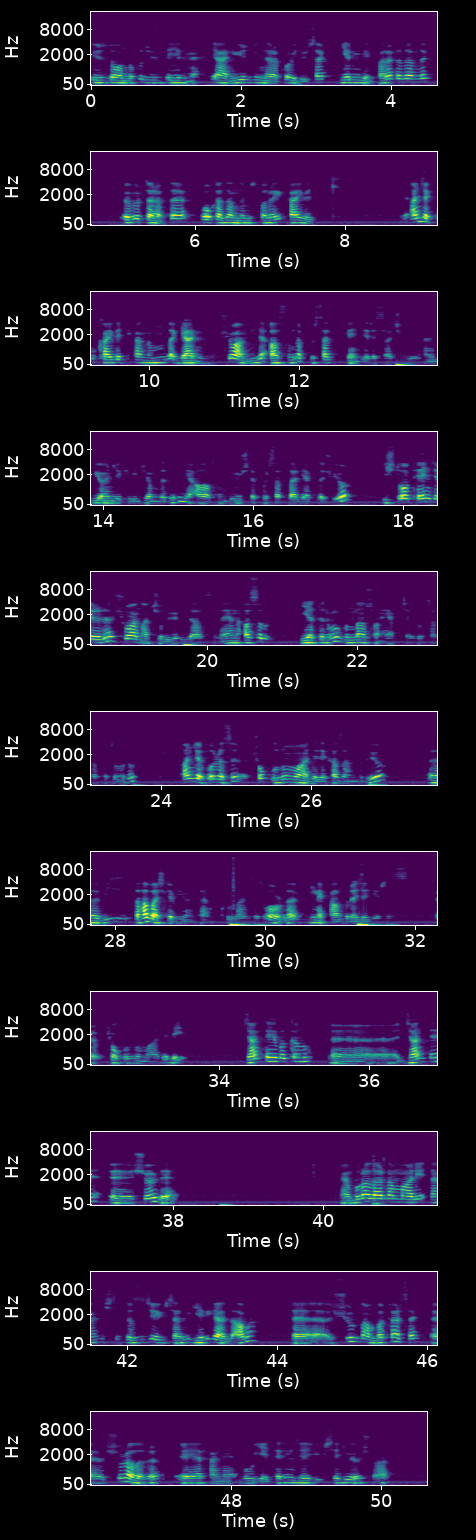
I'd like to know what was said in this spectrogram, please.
Yüzde on dokuz yüzde yirmi. Yani yüz bin lira koyduysak yirmi bin para kazandık. Öbür tarafta o kazandığımız parayı kaybettik. Ancak bu kaybettik anlamımıza gelmiyor. Şu an bize aslında fırsat penceresi açılıyor. Hani bir önceki videomda dedim ya altın, gümüşte fırsatlar yaklaşıyor. İşte o pencereler şu an açılıyor bize aslında. Yani asıl yatırımı bundan sonra yapacağız o tarafa doğru. Ancak orası çok uzun vadede kazandırıyor. Ee, biz daha başka bir yöntem kullanacağız. Orada yine kaldıraca gireceğiz. Çok, çok uzun vade değil. Cante'ye bakalım. Ee, Cante e, şöyle yani buralardan maliyetlenmiştik. Hızlıca yükseldi. Geri geldi ama e, şuradan bakarsak e, şuraları eğer hani bu yeterince yükseliyor şu an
